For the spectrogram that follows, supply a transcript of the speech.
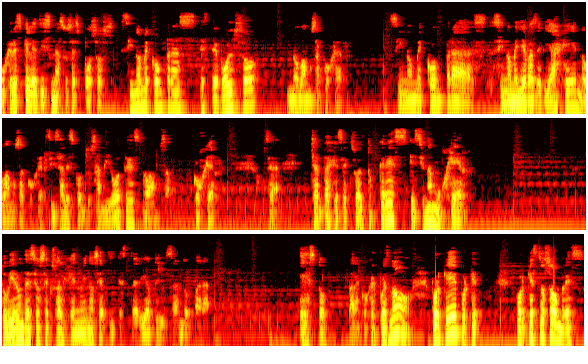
mujeres que les dicen a sus esposos, si no me compras este bolso, no vamos a coger. Si no me compras, si no me llevas de viaje, no vamos a coger. Si sales con tus amigotes, no vamos a coger. O sea, chantaje sexual. ¿Tú crees que si una mujer tuviera un deseo sexual genuino hacia ti, te estaría utilizando para esto, para coger? Pues no. ¿Por qué? Porque, porque estos hombres,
